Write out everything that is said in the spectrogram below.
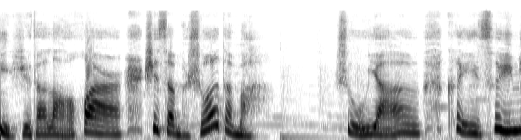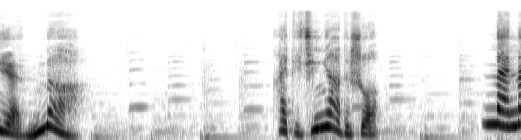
你知道老话是怎么说的吗？数羊可以催眠呢。”凯蒂惊讶地说：“奶奶，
